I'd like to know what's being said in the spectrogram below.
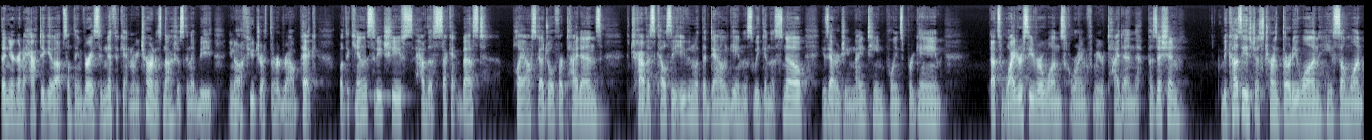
then you're going to have to give up something very significant in return. It's not just going to be, you know, a future third round pick. But the Kansas City Chiefs have the second best playoff schedule for tight ends. Travis Kelce, even with the down game this week in the snow, he's averaging 19 points per game. That's wide receiver one scoring from your tight end position. Because he's just turned 31, he's someone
